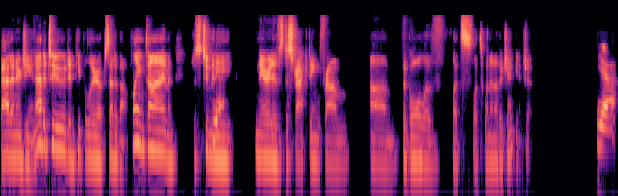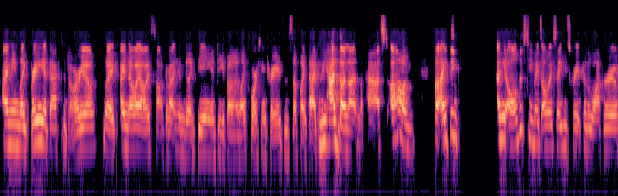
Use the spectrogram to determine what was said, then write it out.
bad energy and attitude and people are upset about playing time and just too many yeah. narratives distracting from um, the goal of let's let's win another championship yeah, I mean, like bringing it back to Dario, like I know I always talk about him like being a diva and like forcing trades and stuff like that because he has done that in the past. Um, but I think, I mean, all of his teammates always say he's great for the locker room.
